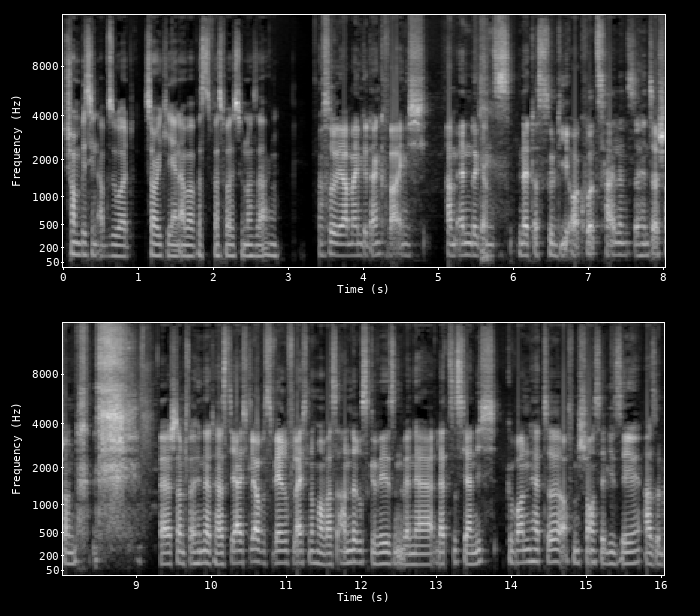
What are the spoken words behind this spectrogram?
Schon ein bisschen absurd. Sorry, Kian, aber was, was wolltest du noch sagen? Ach so, ja, mein Gedanke war eigentlich am Ende ganz nett, dass du die Awkward Silence dahinter schon, äh, schon verhindert hast. Ja, ich glaube, es wäre vielleicht nochmal was anderes gewesen, wenn er letztes Jahr nicht gewonnen hätte auf dem Champs-Élysées. Also,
